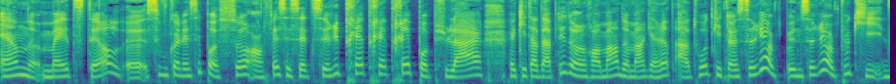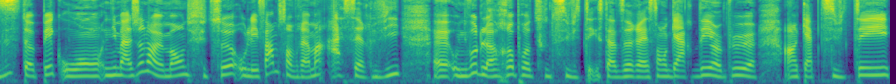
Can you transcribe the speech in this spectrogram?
Anne Maid's Tale. Euh, si vous connaissez pas ça, en fait, c'est cette série très très très populaire euh, qui est adaptée d'un roman de Margaret Atwood, qui est une série un- une série un peu qui est dystopique où on imagine un monde futur où les femmes sont vraiment asservies euh, au niveau de leur reproductivité, c'est-à-dire elles sont gardées un peu euh, en captivité,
